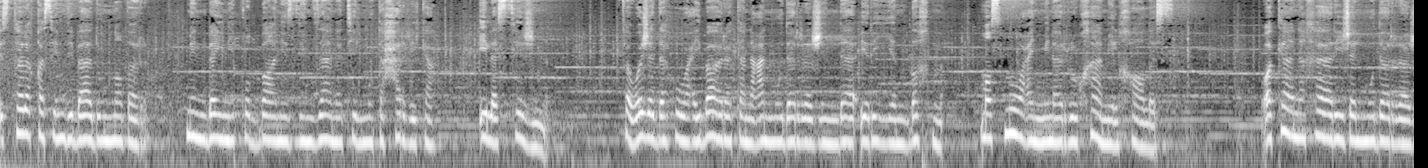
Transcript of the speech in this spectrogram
استرق سندباد النظر من بين قضبان الزنزانة المتحركة إلى السجن فوجده عبارة عن مدرج دائري ضخم مصنوع من الرخام الخالص. وكان خارج المدرج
